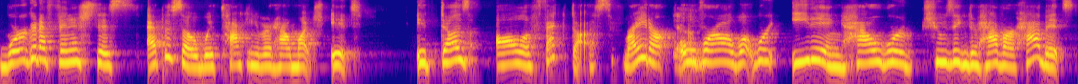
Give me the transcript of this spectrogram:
we're going to finish this episode with talking about how much it, it does all affect us, right? Our yeah. overall, what we're eating, how we're choosing to have our habits,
